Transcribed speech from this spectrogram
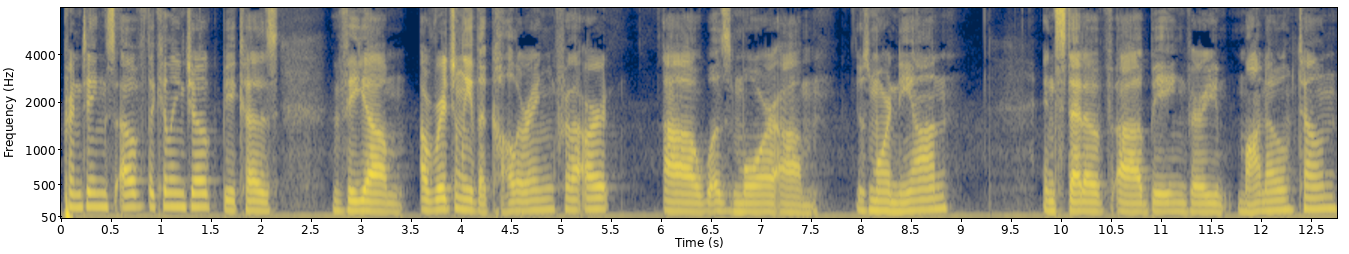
printings of the Killing Joke because the um originally the coloring for the art uh was more um it was more neon instead of uh being very monotone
